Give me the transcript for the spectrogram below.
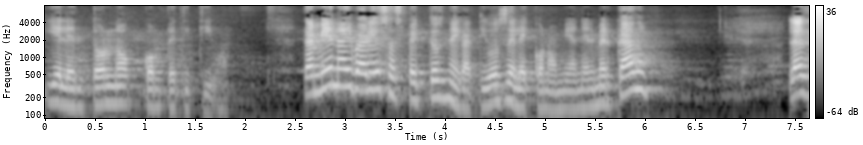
y el entorno competitivo. También hay varios aspectos negativos de la economía en el mercado. Las,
